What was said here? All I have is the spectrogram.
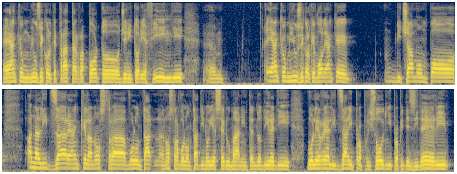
è anche un musical che tratta il rapporto genitori e figli, ehm, è anche un musical che vuole anche diciamo un po' analizzare anche la nostra volontà, la nostra volontà di noi esseri umani, intendo dire di voler realizzare i propri sogni, i propri desideri.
